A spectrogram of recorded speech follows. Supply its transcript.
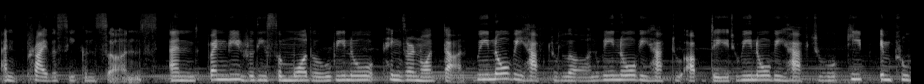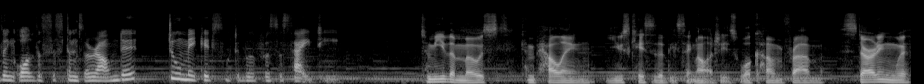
and privacy concerns. And when we release a model, we know things are not done. We know we have to learn. We know we have to update. We know we have to keep improving all the systems around it to make it suitable for society. To me, the most compelling use cases of these technologies will come from starting with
